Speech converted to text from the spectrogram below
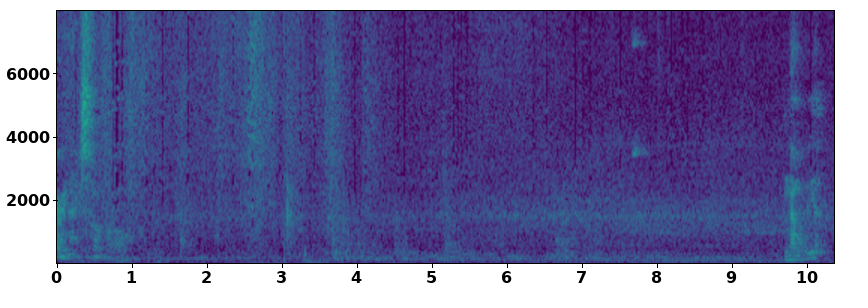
Very nice overall. And that will be it.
